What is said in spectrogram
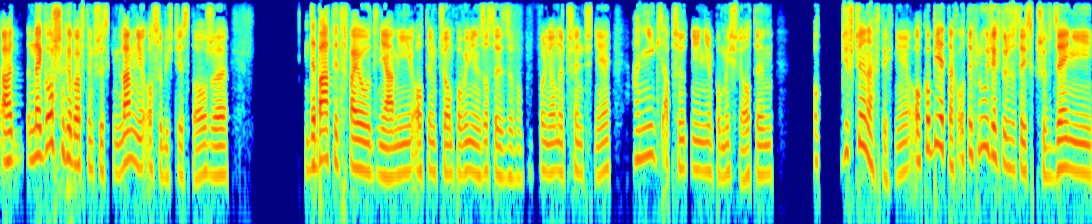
a najgorsze chyba w tym wszystkim dla mnie osobiście jest to, że Debaty trwają dniami o tym, czy on powinien zostać zwolniony, czy nie, a nikt absolutnie nie pomyśli o tym, dziewczynach tych, nie? O kobietach, o tych ludziach, którzy zostali skrzywdzeni,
